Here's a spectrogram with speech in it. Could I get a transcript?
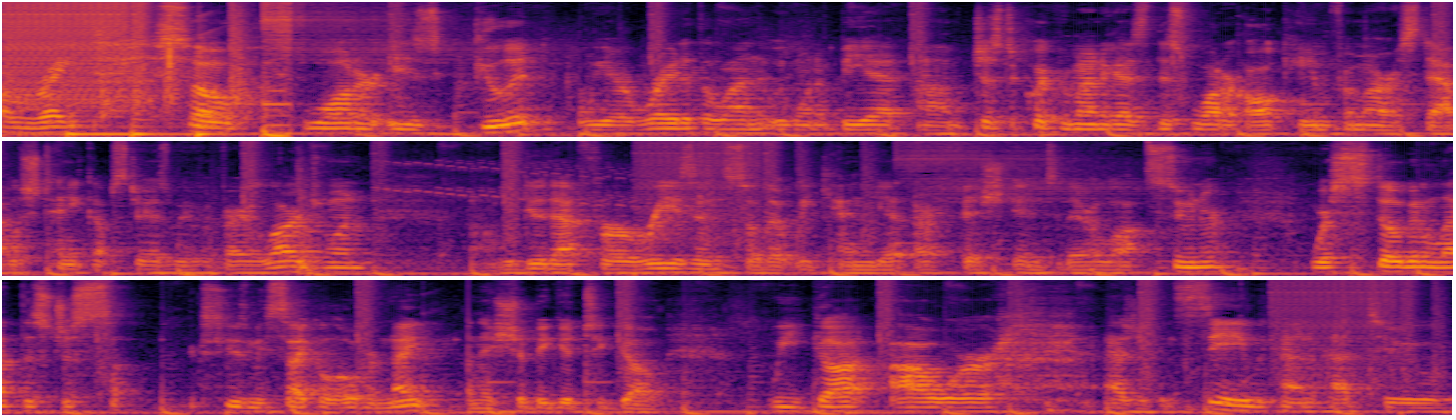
All right, so water is good. We are right at the line that we want to be at. Um, just a quick reminder, guys, this water all came from our established tank upstairs. We have a very large one. Uh, we do that for a reason so that we can get our fish into there a lot sooner. We're still gonna let this just, excuse me, cycle overnight and they should be good to go. We got our, as you can see, we kind of had to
